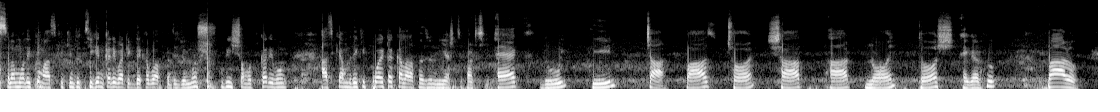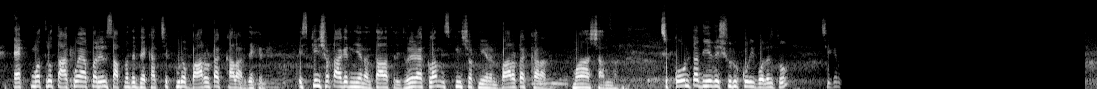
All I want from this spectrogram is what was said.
আসসালামু আলাইকুম। আজকে কিন্তু চিকেন কারি বাটিক দেখাবো আপনাদের জন্য। খুবই চমৎকার এবং আজকে আমরা দেখি কয়টা কালার আপনাদের জন্য নিয়ে আসতে পারছি। এক, দুই, তিন, চার, পাঁচ, ছয়, সাত, আট, নয়, দশ, এগারো, বারো। একমাত্র তাকো অ্যাপারেলস আপনাদের দেখাচ্ছে পুরো বারোটা কালার। দেখেন, স্ক্রিনশট আগে নিয়ে নেন, তাড়াতাড়ি ধরে রাখলাম, স্ক্রিনশট নিয়ে নেন, বারোটা কালার। মাশাল্লাহ সে কোনটা দিয়ে যে শুরু করি বলেন তো? চিকেন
